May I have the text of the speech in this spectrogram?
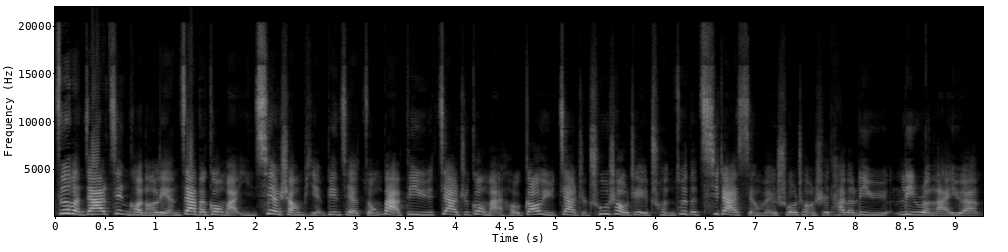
资本家尽可能廉价地购买一切商品，并且总把低于价值购买和高于价值出售这一纯粹的欺诈行为说成是他的利于利润来源。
